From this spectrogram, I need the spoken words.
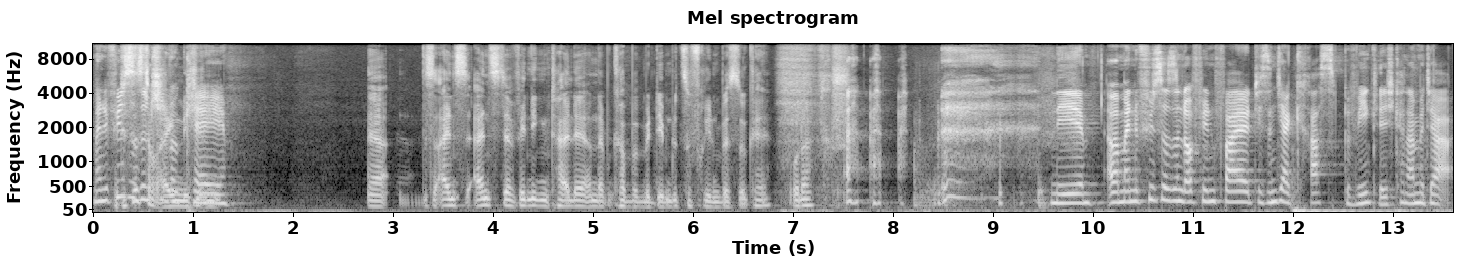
Meine Füße sind schon okay. Ja, das ist eins, eins der wenigen Teile an deinem Körper, mit dem du zufrieden bist, okay? Oder? Nee, aber meine Füße sind auf jeden Fall, die sind ja krass beweglich. Ich kann damit ja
